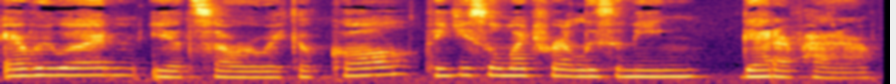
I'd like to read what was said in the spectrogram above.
Everyone, it's our wake up call. Thank you so much for listening. Garap harap.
